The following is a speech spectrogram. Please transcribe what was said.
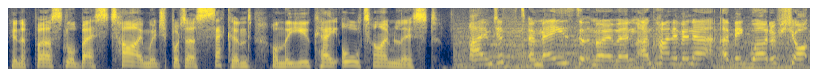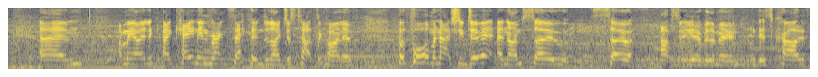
in a personal best time, which put her second on the UK all time list. I'm just amazed at the moment. I'm kind of in a, a big world of shock. Um, I mean, I, I came in ranked second and I just had to kind of perform and actually do it, and I'm so, so absolutely over the moon. This crowd is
